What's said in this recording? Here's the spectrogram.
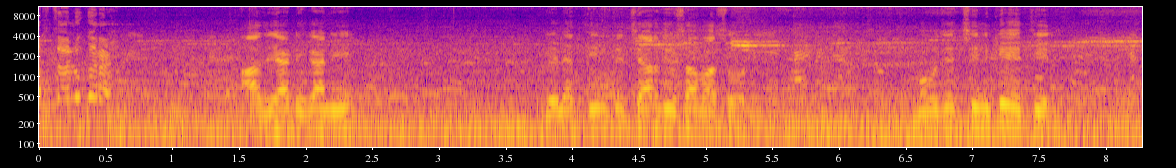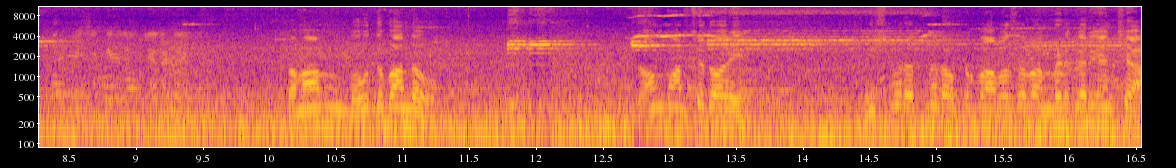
नमस्कार चालू करा. आज या ठिकाणी गेल्या तीन ते चार दिवसापासून मौजे चिनके येथील तमाम बौद्ध बांधव लॉंग मार्चद्वारे विश्वरत्न डॉक्टर बाबासाहेब आंबेडकर यांच्या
